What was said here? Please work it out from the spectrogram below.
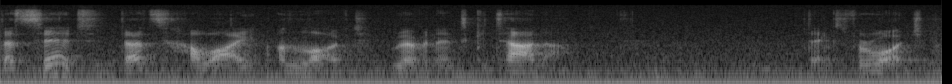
that's it, that's how I unlocked Revenant Kitana Thanks for watching.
